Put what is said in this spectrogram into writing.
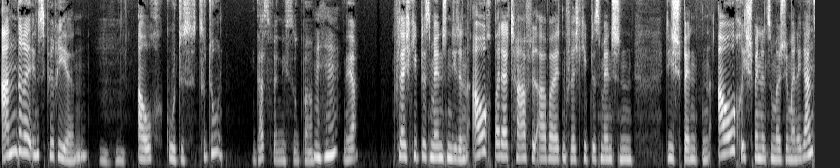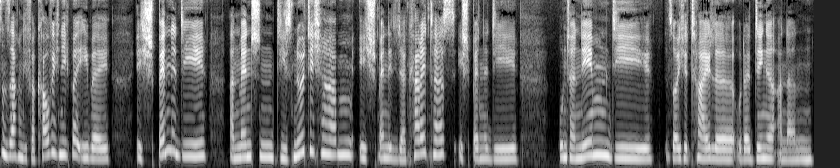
andere inspirieren, auch Gutes zu tun. Das finde ich super. Ja. Vielleicht gibt es Menschen, die dann auch bei der Tafel arbeiten. Vielleicht gibt es Menschen, die spenden auch. Ich spende zum Beispiel meine ganzen Sachen, die verkaufe ich nicht bei eBay. Ich spende die an Menschen, die es nötig haben. Ich spende die der Caritas. Ich spende die Unternehmen, die solche Teile oder Dinge anderen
